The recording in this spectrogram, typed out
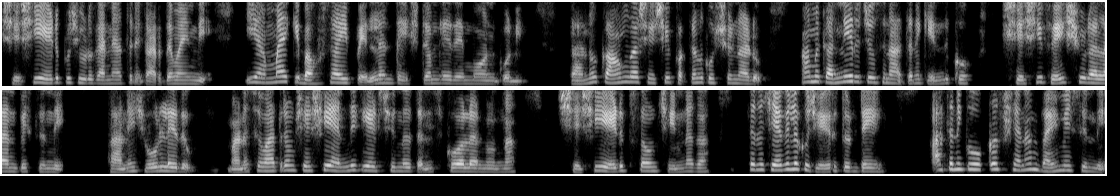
శశి ఏడుపు చూడగానే అతనికి అర్థమైంది. ఈ అమ్మాయికి బహుశా ఈ పెళ్ళంటే ఇష్టం లేదేమో అనుకొని. తను కామ్గా శశి పక్కన కూర్చున్నాడు. ఆమె కన్నీరు చూసిన అతనికి ఎందుకో శశి ఫేస్ చూడాలనిపిస్తుంది. కానీ చూడలేదు. మనసు మాత్రం శశి ఎందుకు ఏడ్చిందో తెలుసుకోవాలని ఉన్న శశి ఏడుపు సౌండ్ చిన్నగా తన చెవిలకు చేరుతుంటే అతనికి ఒక్క క్షణం భయమేసింది.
